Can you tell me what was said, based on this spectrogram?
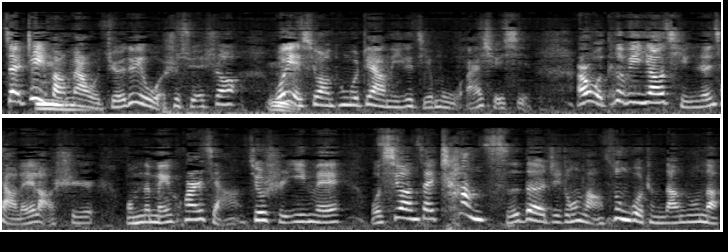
在这方面，我绝对我是学生，我也希望通过这样的一个节目我来学习。而我特别邀请任小雷老师，我们的梅花奖，就是因为我希望在唱词的这种朗诵过程当中呢，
